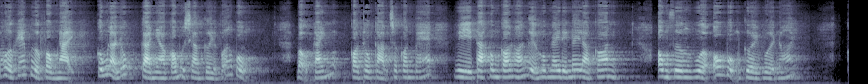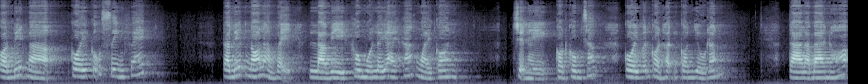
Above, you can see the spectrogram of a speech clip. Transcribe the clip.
vừa khép cửa phòng lại, cũng là lúc cả nhà có một chàng cười vỡ bụng. Bậu cánh, con thông cảm cho con bé, vì ta không có nói người hôm nay đến đây là con. Ông Dương vừa ôm bụng cười vừa nói. Con biết mà, cô ấy cũng xinh phết. Ta biết nó làm vậy là vì không muốn lấy ai khác ngoài con. Chuyện này con không chắc, cô ấy vẫn còn hận con nhiều lắm. Ta là ba nó,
